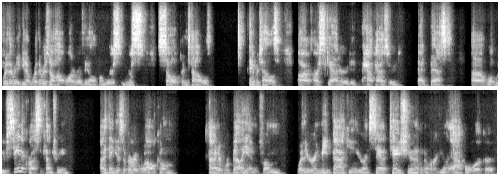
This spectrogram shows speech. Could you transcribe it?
where there, you know, where there is no hot water available, where, where soap and towels, paper towels, are, are scattered at haphazard at best. Uh, what we've seen across the country, I think, is a very welcome kind of rebellion from whether you're in meatpacking, you're in sanitation, or you're an Apple worker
